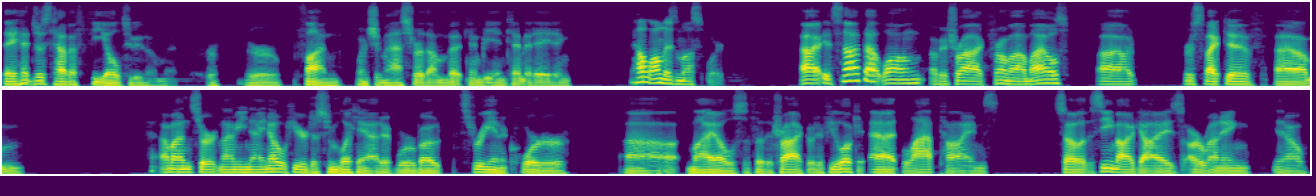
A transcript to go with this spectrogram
they had just have a feel to them and they're, they're fun once you master them, but can be intimidating. How long is Mosport? Uh, it's not that long of a track from a miles uh, perspective. Um, I'm uncertain. I mean, I know here just from looking at it, we're about three and a quarter uh, miles for the track. But if you look at lap times, so the CMOD guys are running, you know,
